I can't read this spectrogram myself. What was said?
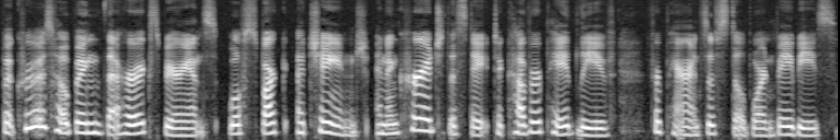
But Crew is hoping that her experience will spark a change and encourage the state to cover paid leave for parents of stillborn babies.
